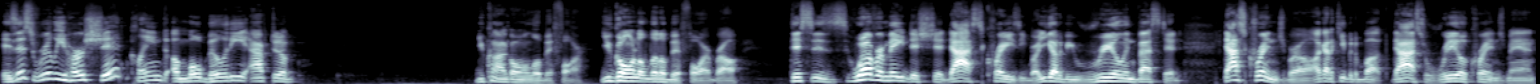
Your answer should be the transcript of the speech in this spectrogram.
Is this really her shit? Claimed a mobility after. You kind of going a little bit far. You going a little bit far, bro. This is whoever made this shit. That's crazy, bro. You got to be real invested. That's cringe, bro. I got to keep it a buck. That's real cringe, man.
